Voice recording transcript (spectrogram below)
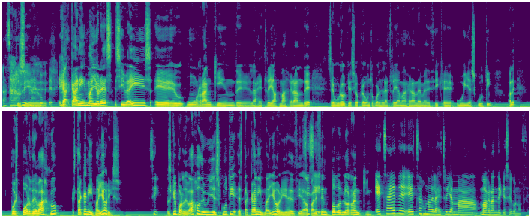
Hasta Sí, sí. Júpiter. Canis mayores, si veis eh, un ranking de las estrellas más grandes, seguro que si os pregunto cuál es la estrella más grande, me decís que Uy Scuti, ¿vale? Pues por debajo está Canis mayoris. Sí. Es que por debajo de Uy Scuti está Canis Majori, es decir, Sí, aparecen sí. todos los rankings. Esta es, de, esta es una de las estrellas más, más grandes que se conoce.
